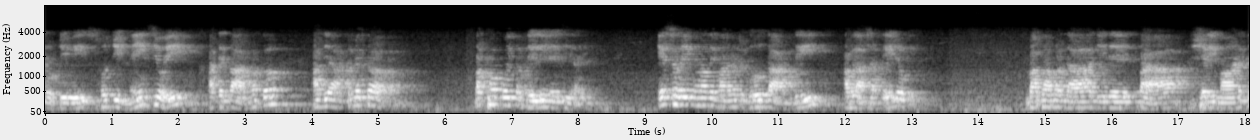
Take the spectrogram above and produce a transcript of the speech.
ਰੋਟੀ ਵੀ ਸੋਝੀ ਨਹੀਂ ਸੀ ਹੋਈ। ਅਤੇ ਧਾਰਮਿਕ ਅਧਿਆਤਮਿਕ ਪੱਖੋਂ ਕੋਈ ਤਬਦੀਲੀ ਨਹੀਂ ਸੀ ਆਈ। ਇਸ ਲਈ ਉਹਨਾਂ ਦੇ ਮਨ ਵਿੱਚ ਗੁਰੂ ਧਾਰਨ ਦੀ ਅਭਿਲਾਸ਼ਾ ਤੇਜ ਹੋ ਗਈ। ਬਾਬਾ ਅਮਰਦਾਸ ਜੀ ਦੇ ਭਰਾ ਸ਼੍ਰੀ ਮਾਨਕ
